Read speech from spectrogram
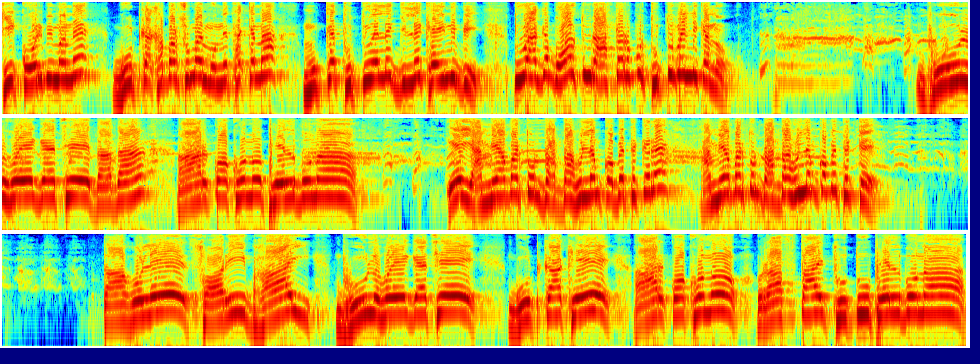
কি করবি মানে? গুটকা খাবার সময় মনে থাকে না? মুখে থুতু এলে গিলে খেয়ে নিবি। তুই আগে বল, তুই রাস্তার উপর থুতু ফেললি কেন? ভুল হয়ে গেছে, দাদা। আর কখনো ফেলব না। এই, আমি আবার তোর দাদা হইলাম কবে থেকে রে? আমি আবার তোর দাদা হইলাম কবে থেকে? তাহলে সরি ভাই, ভুল হয়ে গেছে। গুটকা খেয়ে আর কখনো রাস্তায় থুতু ফেলব না।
